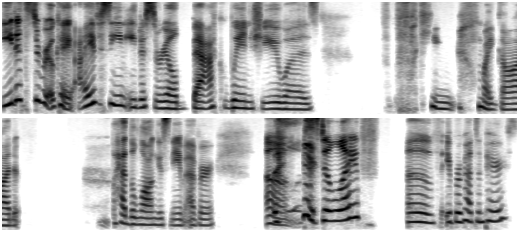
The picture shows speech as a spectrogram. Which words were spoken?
Edith Surreal. Okay, I've seen Edith Surreal back when she was fucking. Oh my god, had the longest name ever. Um, Still Life of Apricots and Pears.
